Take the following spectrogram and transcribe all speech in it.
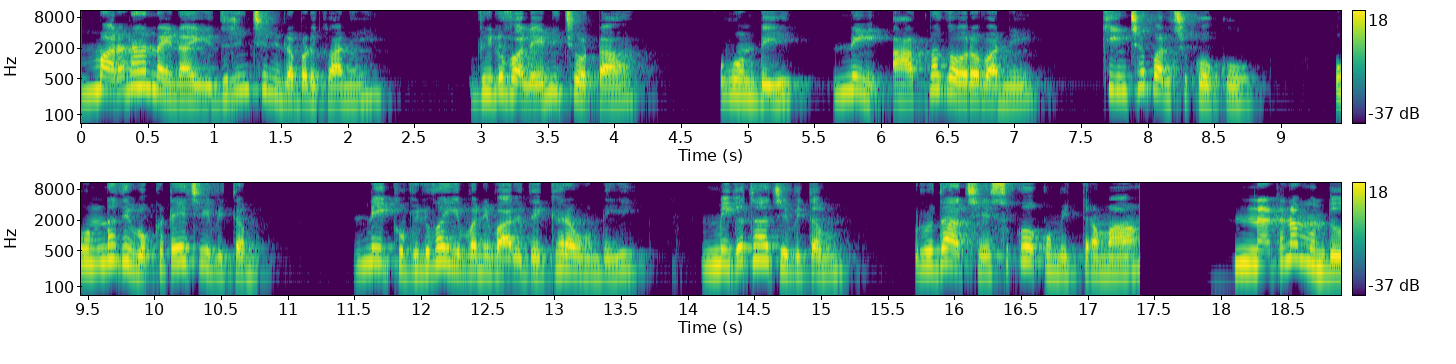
మరణాన్నైనా ఎదిరించి నిలబడు కానీ విలువ లేని చోట ఉండి నీ ఆత్మగౌరవాన్ని కించపరుచుకోకు. ఉన్నది ఒకటే జీవితం. నీకు విలువ ఇవ్వని వారి దగ్గర ఉండి మిగతా జీవితం వృధా చేసుకోకు మిత్రమా? నటన ముందు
